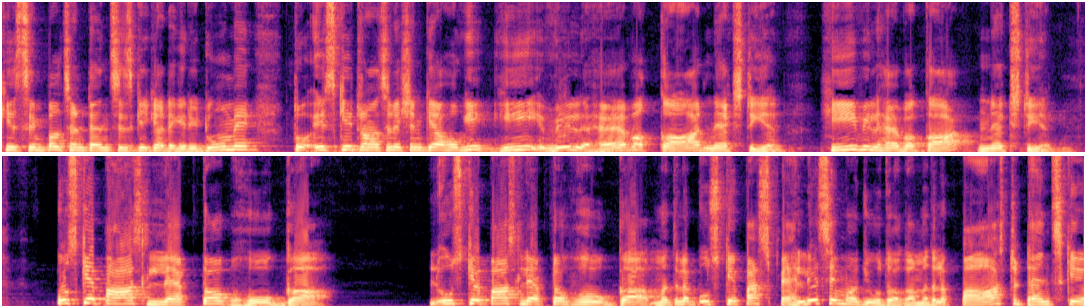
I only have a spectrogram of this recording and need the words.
की सिंपल सेंटेंसेस की कैटेगरी टू में। तो इसकी ट्रांसलेशन क्या होगी? He will have a car next year he will have a car next year उसके पास लैपटॉप होगा। उसके पास लैपटॉप होगा मतलब उसके पास पहले से मौजूद होगा मतलब पास्ट टेंस के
